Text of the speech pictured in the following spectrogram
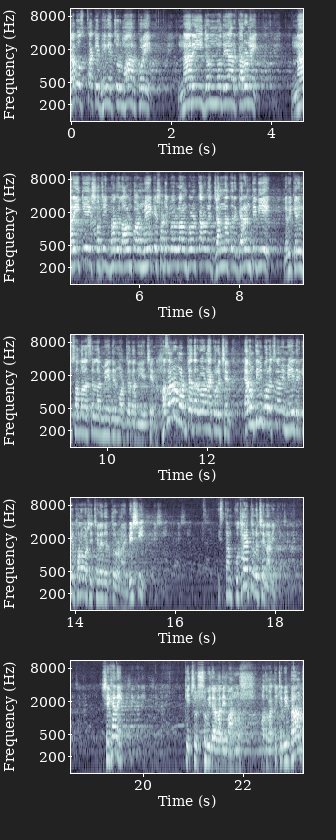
ব্যবস্থাকে ভেঙে চুরমার করে নারী জন্ম দেওয়ার কারণে, নারীকে সঠিকভাবে লালন পালন, মেয়েকে সঠিকভাবে লালন পালনের কারণে জান্নাতের গ্যারান্টি দিয়ে নবী করিম সাল্লাহ সাল্লাম মেয়েদের মর্যাদা দিয়েছেন, হাজারো মর্যাদার বর্ণনা করেছেন। এবং তিনি বলেছেন, আমি মেয়েদেরকে ভালোবাসি, ছেলেদের তুলনায় বেশি। ইসলাম কোথায় তুলেছে নারীকে? সেখানে কিছু সুবিধাবাদী মানুষ অথবা কিছু বিভ্রান্ত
